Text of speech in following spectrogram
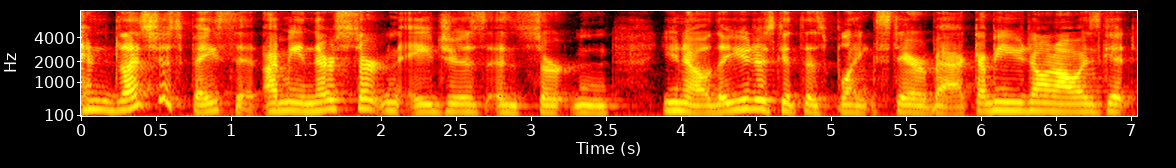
and let's just face it. I mean there's certain ages and certain you know that you just get this blank stare back. I mean you don't always get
